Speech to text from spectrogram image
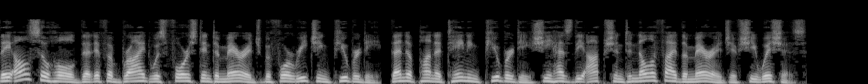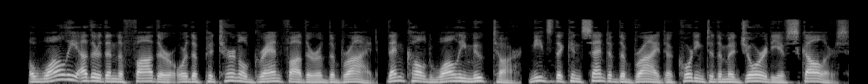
They also hold that if a bride was forced into marriage before reaching puberty, then upon attaining puberty she has the option to nullify the marriage if she wishes. A wali other than the father or the paternal grandfather of the bride, then called wali mukhtar, needs the consent of the bride according to the majority of scholars.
